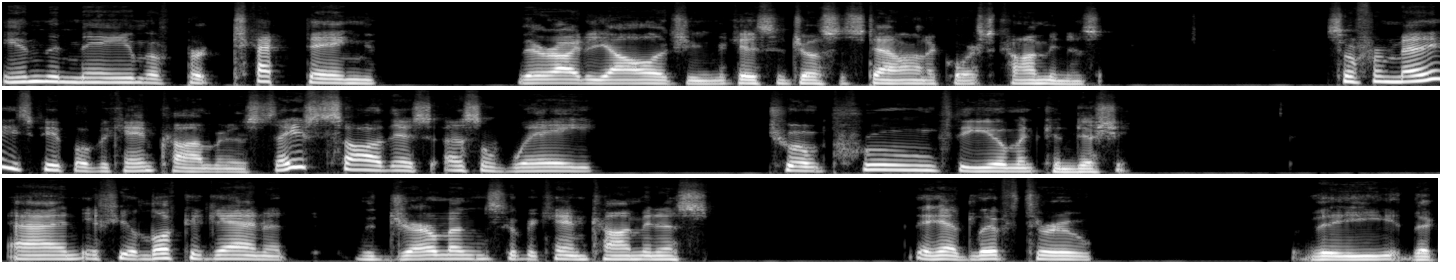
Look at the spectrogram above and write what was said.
in the name of protecting their ideology. In the case of Joseph Stalin, of course, communism. So for many of these people who became communists, they saw this as a way to improve the human condition. And if you look again at the Germans who became communists, they had lived through the the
